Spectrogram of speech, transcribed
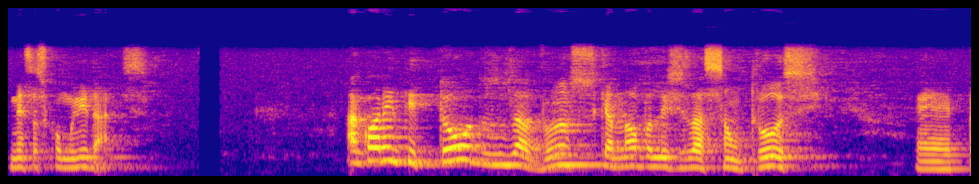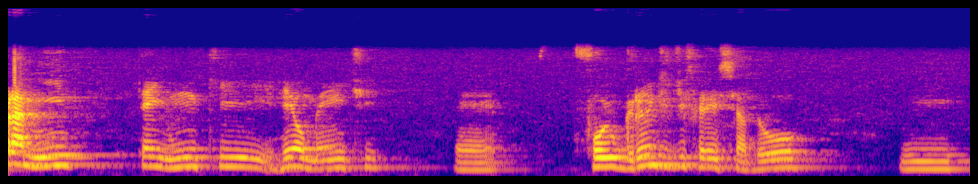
nessas comunidades. Agora, entre todos os avanços que a nova legislação trouxe, é, para mim tem um que realmente é, foi o grande diferenciador e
